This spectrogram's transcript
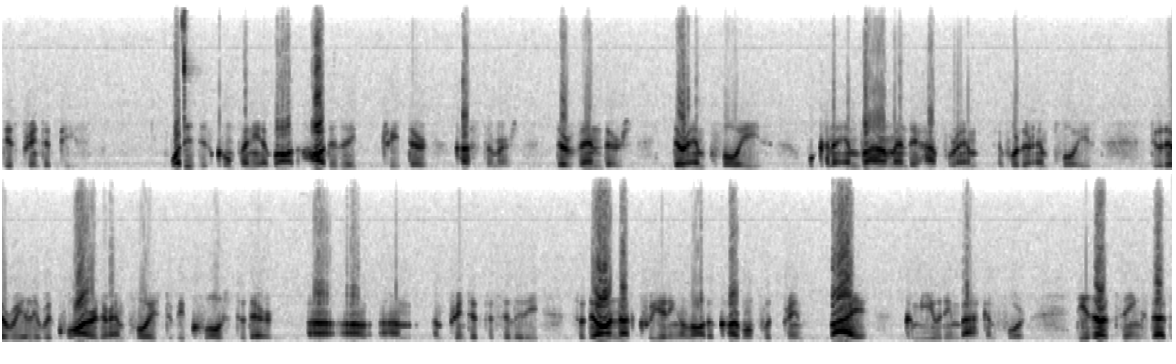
this printed piece? What is this company about? How do they treat their customers? their vendors, their employees, what kind of environment they have for em- for their employees. Do they really require their employees to be close to their uh, uh, um, printed facility so they are not creating a lot of carbon footprint by commuting back and forth? These are things that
